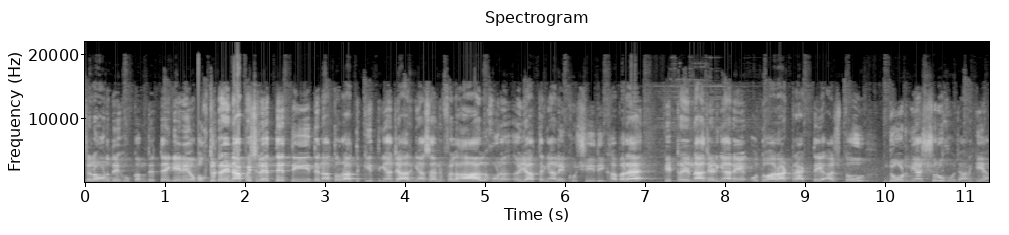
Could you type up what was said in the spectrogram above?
ਚਲਾਉਣ ਦੇ ਹੁਕਮ ਦਿੱਤੇ ਗਏ ਨੇ। ਉਕਤ ਟ੍ਰੇਨਾਂ ਪਿਛਲੇ 33 ਦਿਨਾਂ ਤੋਂ ਰੱਦ ਕੀਤੀਆਂ ਜਾ ਰਹੀਆਂ ਸਨ। ਫਿਲਹਾਲ ਹੁਣ ਯਾਤਰੀਆਂ ਲਈ ਖੁਸ਼ੀ ਦੀ ਖਬਰ ਹੈ ਕਿ ਟ੍ਰੇਨਾਂ ਜਿਹੜੀਆਂ ਨੇ ਉਹ ਦੁਬਾਰਾ ਟਰੈਕ ਤੇ ਅੱਜ ਤੋਂ ਦੌੜਨੀਆਂ ਸ਼ੁਰੂ ਹੋ ਜਾਣਗੀਆਂ।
